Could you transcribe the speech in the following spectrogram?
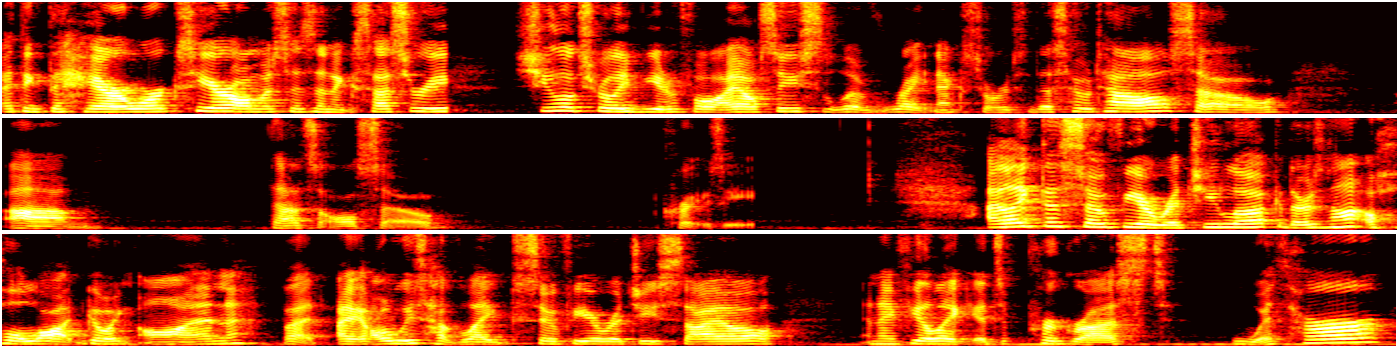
I think the hair works here almost as an accessory. She looks really beautiful. I also used to live right next door to this hotel, so um, that's also crazy. I like the Sofia Richie look. There's not a whole lot going on, but I always have liked Sofia Richie's style, and I feel like it's progressed with her,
